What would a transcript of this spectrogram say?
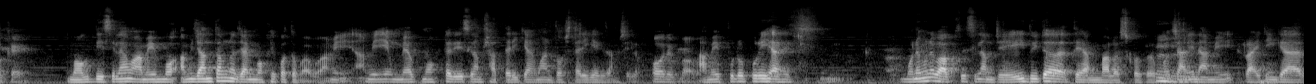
ওকে মগ দিয়েছিলাম আমি আমি জানতাম না যে আমি মকে কত পাবো। আমি আমি মকটা দিয়েছিলাম সাত তারিখে আমার দশ তারিখে এক্সাম ছিল। আমি পুরোপুরি আর মনে মনে ভাবতেছিলাম যে এই দুইটাতে আমি ভালো স্কোর করব। জানি না আমি রাইটিং আর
